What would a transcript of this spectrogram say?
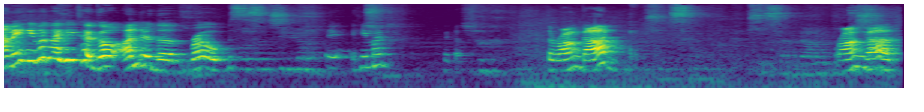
I mean, he looked like he could go under the robes. He might. The wrong god? Wrong god.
